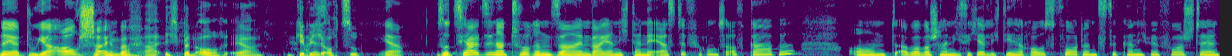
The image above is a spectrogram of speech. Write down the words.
Naja, du ja auch scheinbar. Ja, ich bin auch, ja, gebe ich also, auch zu. Ja. Sozialsenatorin sein war ja nicht deine erste Führungsaufgabe. Und aber wahrscheinlich sicherlich die herausforderndste, kann ich mir vorstellen.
